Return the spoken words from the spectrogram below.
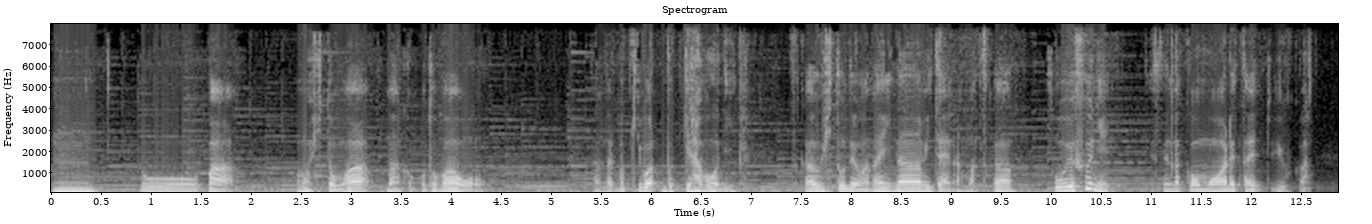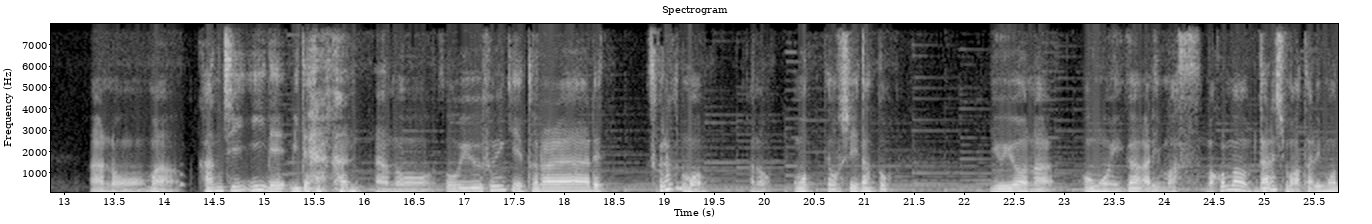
うんと、まあ、この人は、なんか言葉を、なんだ、ぶっきば、ぶっきらぼうに 使う人ではないな、みたいな、まあ、使う、そういうふうにですね、なんか思われたいというか、あの、まあ、感じいいね、みたいな感じ、あの、そういう雰囲気に取られ、少なくとも、あの、思ってほしいな、というような思いがあります。まあ、これも誰しも当たりも、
